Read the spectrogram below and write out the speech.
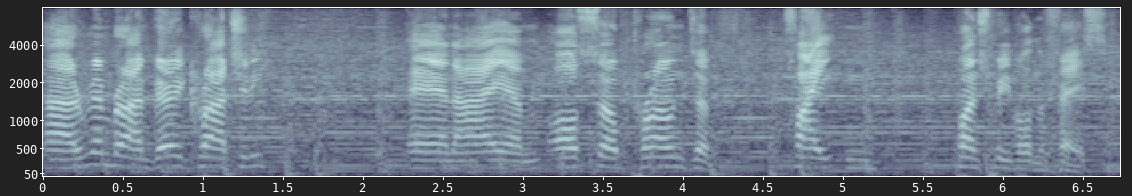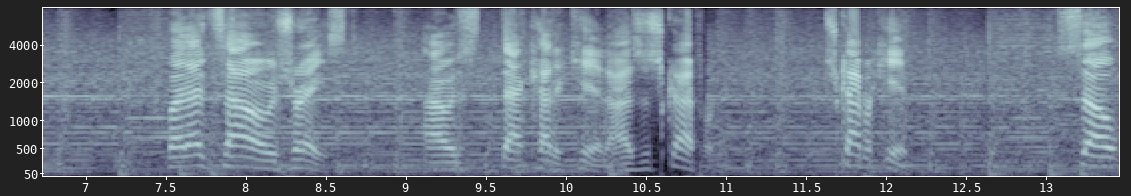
Uh, remember, I'm very crotchety, and I am also prone to fight and punch people in the face. But that's how I was raised. I was that kind of kid. I was a scrapper, scrapper kid. So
